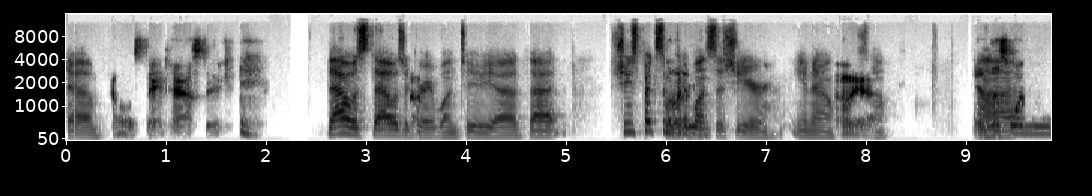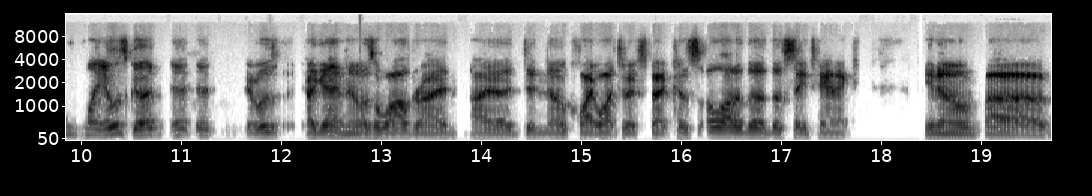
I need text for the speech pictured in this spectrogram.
Yeah, that was fantastic. that was that was a great one too. Yeah, that she's picked some But I good mean- ones this year. You know. Oh, yeah. so. And this Uh, one, like, it was good. It, it it was again, it was a wild ride. I uh, didn't know quite what to expect because a lot of the the satanic, you know, uh,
